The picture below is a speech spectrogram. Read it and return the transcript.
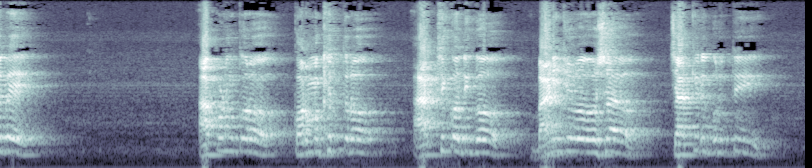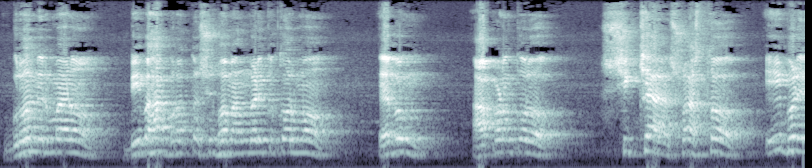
ତେବେ ଆପଣଙ୍କର କର୍ମକ୍ଷେତ୍ର ଆର୍ଥିକ ଦିଗ ବାଣିଜ୍ୟ ବ୍ୟବସାୟ ଚାକିରି ବୃତ୍ତି ଗୃହ ନିର୍ମାଣ ବିବାହ ବ୍ରତ ଶୁଭ ମାଙ୍ଗଳିକ କର୍ମ ଏବଂ ଆପଣଙ୍କର ଶିକ୍ଷା ସ୍ୱାସ୍ଥ୍ୟ ଏଇଭଳି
